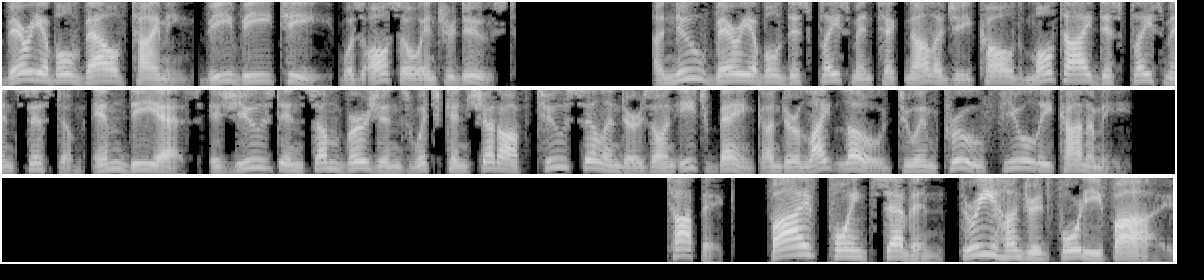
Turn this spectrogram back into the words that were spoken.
Variable valve timing (VVT) was also introduced. A new variable displacement technology called multi-displacement system (MDS) is used in some versions which can shut off two cylinders on each bank under light load to improve fuel economy. Topic 5.7 345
